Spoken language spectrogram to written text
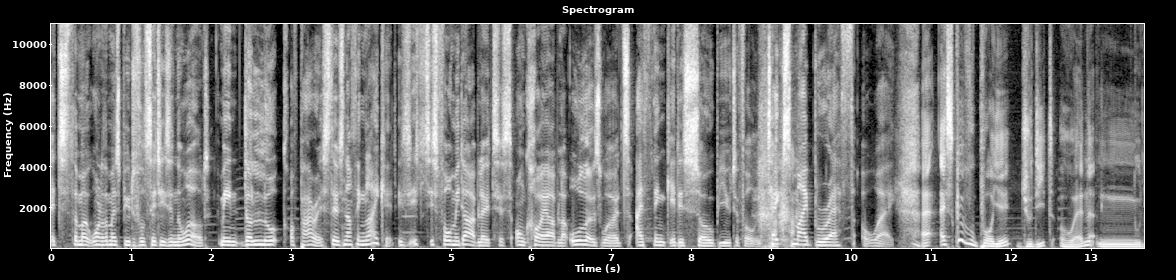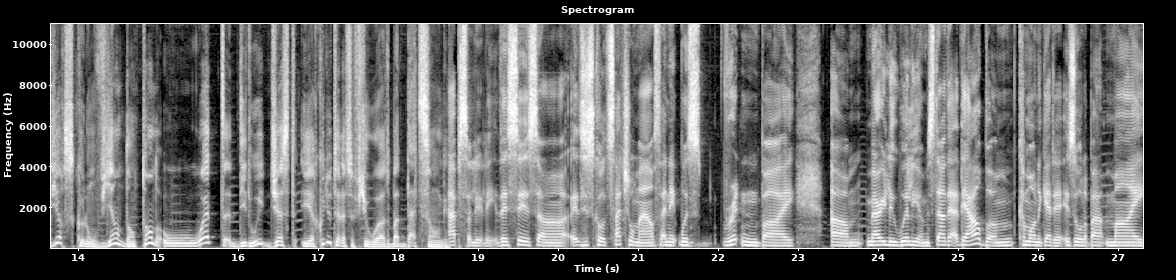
it's the mo- one of the most beautiful cities in the world. I mean, the look of Paris. There's nothing like it. It's, it's, it's formidable. It's just incroyable. All those words. I think it is so beautiful. It takes my breath away. Euh, Est-ce que vous pourriez, Judith Owen, nous dire ce que l'on vient d'entendre What did we just hear Could you tell us a few words about that song Absolutely. This is uh, this is called Satchel Mouth, and it was written by um, Mary Lou Williams. Now, the, the album "Come On and Get It is all about my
